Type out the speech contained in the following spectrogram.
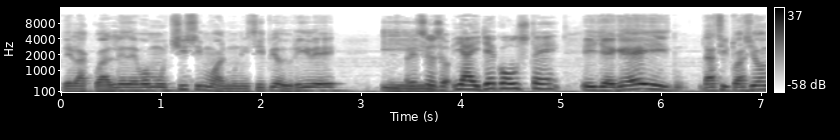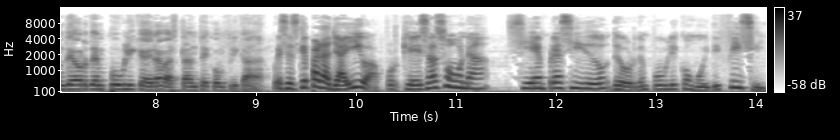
de la cual le debo muchísimo al municipio de Uribe. Y, Precioso. Y ahí llegó usted. y llegué y la situación de orden pública era bastante complicada. Pues es que para allá iba, porque esa zona siempre ha sido de orden público muy difícil,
